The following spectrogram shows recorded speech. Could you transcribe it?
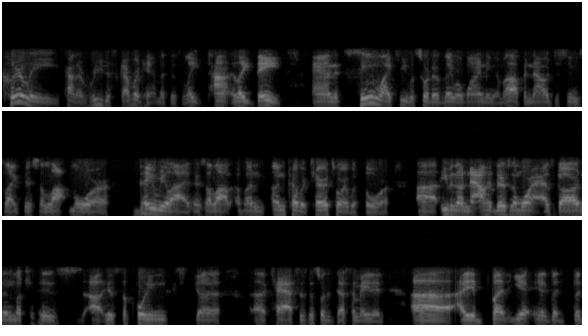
clearly kind of rediscovered him at this late time, late date. And it seemed like he was sort of they were winding him up, and now it just seems like there's a lot more they realize there's a lot of un- uncovered territory with Thor. Uh, even though now there's no more Asgard and much of his uh, his supporting uh, uh, cast has been sort of decimated. Uh, I but yeah, but but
